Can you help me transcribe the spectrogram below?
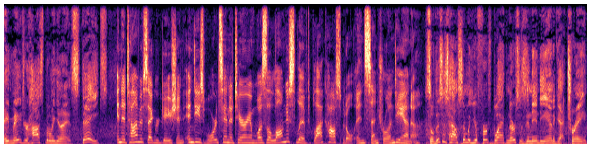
a major hospital in the United States. In a time of segregation, Indy's Ward Sanitarium was the longest lived black hospital in central Indiana. So, this is how some of your first black nurses in Indiana got trained.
